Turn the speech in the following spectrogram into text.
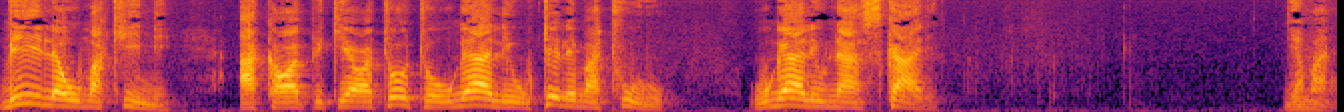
bila umakini. Akawapikia watoto ugali utele maturu ugali una askari. Jamani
